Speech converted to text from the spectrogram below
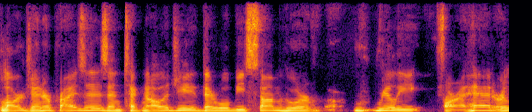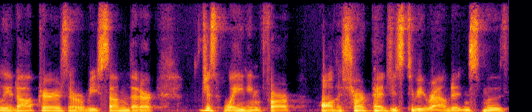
large enterprises and technology, there will be some who are really far ahead, early adopters. There will be some that are just waiting for all the sharp edges to be rounded and smooth.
